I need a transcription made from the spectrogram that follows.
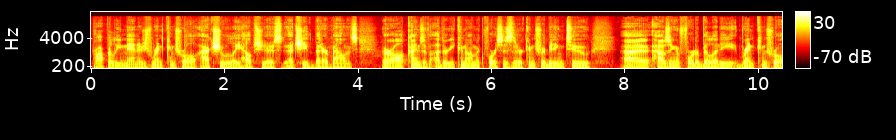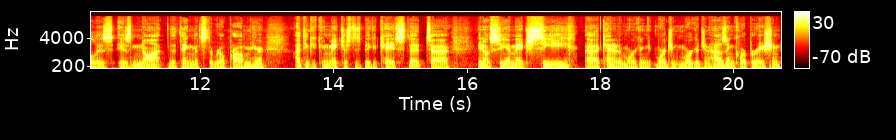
properly managed rent control actually helps you achieve better balance. There are all kinds of other economic forces that are contributing to uh, housing affordability. Rent control is is not the thing that's the real problem here. I think you can make just as big a case that uh, you know CMHC, uh, Canada Mortgage, Mortgage and Housing Corporation,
